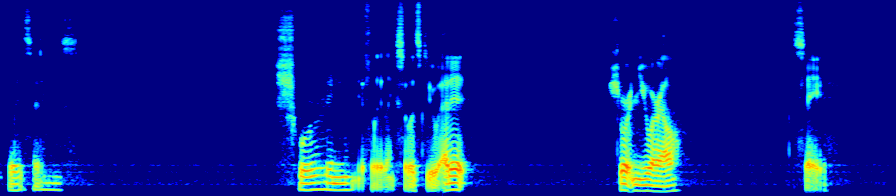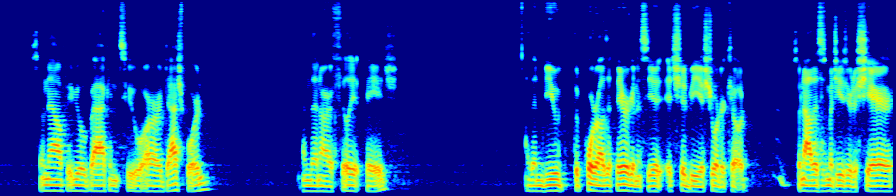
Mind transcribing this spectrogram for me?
Affiliate settings. Shorten the affiliate link. So let's do edit, shorten URL, save. So now if we go back into our dashboard and then our affiliate page and then view the portal as if they were going to see it, it should be a shorter code. So now this is much easier to share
